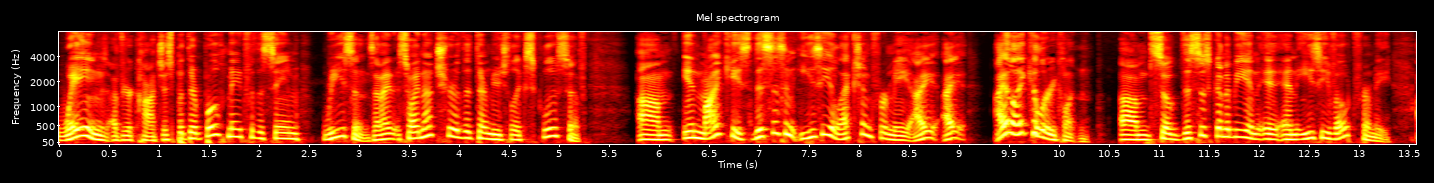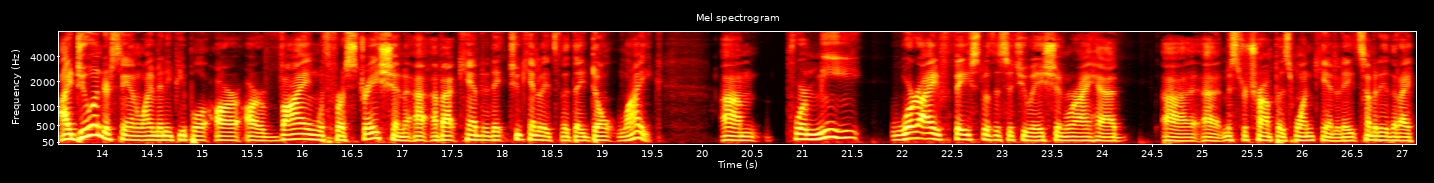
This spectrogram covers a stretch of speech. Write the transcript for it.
weighings of your conscience, but they're both made for the same reasons. And I, so I'm not sure that they're mutually exclusive. Um, in my case, this is an easy election for me. I, I, I like Hillary Clinton. Um, so this is going to be an, an easy vote for me. I do understand why many people are are vying with frustration uh, about candidate two candidates that they don't like. Um, for me, were I faced with a situation where I had uh, uh, Mr. Trump as one candidate, somebody that I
